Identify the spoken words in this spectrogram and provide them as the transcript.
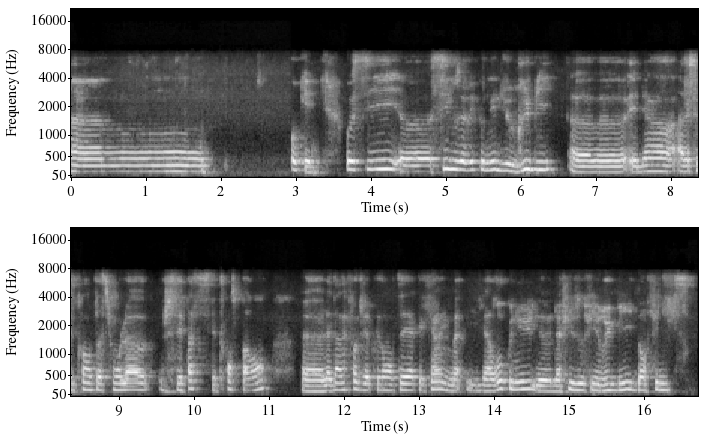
Euh, ok. Aussi, si vous avez connu du Ruby, eh bien, avec cette présentation-là, je ne sais pas si c'est transparent, euh, la dernière fois que j'ai présenté à quelqu'un, il, il, a reconnu la philosophie Ruby dans Phoenix.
